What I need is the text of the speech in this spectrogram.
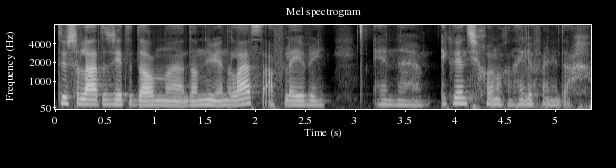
tussen laten zitten dan, uh, dan nu in de laatste aflevering. En ik wens je gewoon nog een hele fijne dag.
